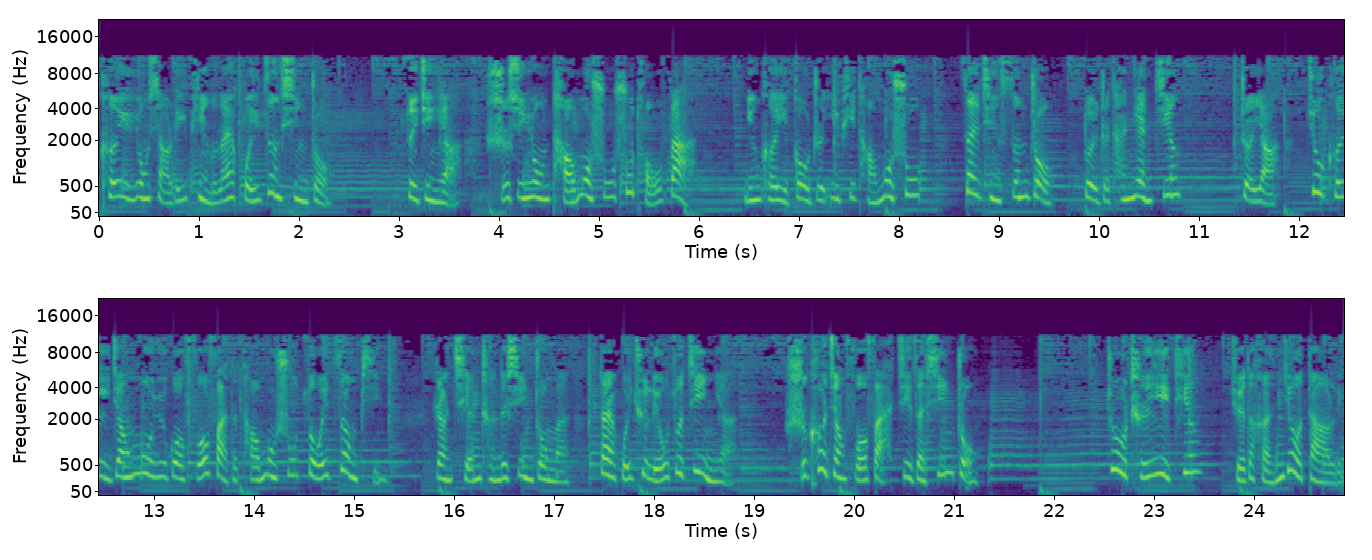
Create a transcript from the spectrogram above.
可以用小礼品来回赠信众。最近呀，实行用桃木梳梳头发，您可以购置一批桃木梳，再请僧众对着它念经，这样就可以将沐浴过佛法的桃木梳作为赠品，让虔诚的信众们带回去留作纪念，时刻将佛法记在心中。住持一听，觉得很有道理，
